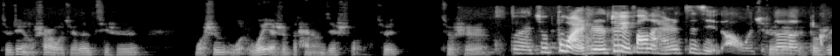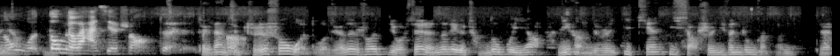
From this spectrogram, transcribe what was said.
就这种事儿，我觉得其实我是我我也是不太能接受的，就。就是对，就不管是对方的还是自己的，我觉得可能我都没有办法接受。对对，但就只是说我我觉得说有些人的这个程度不一样，你可能就是一天一小时一分钟可能忍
